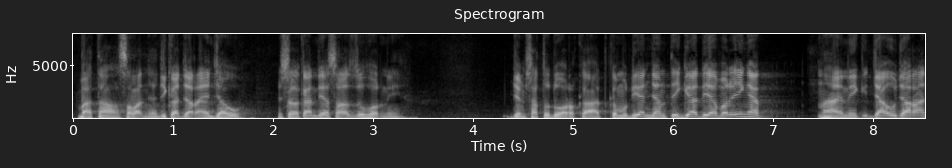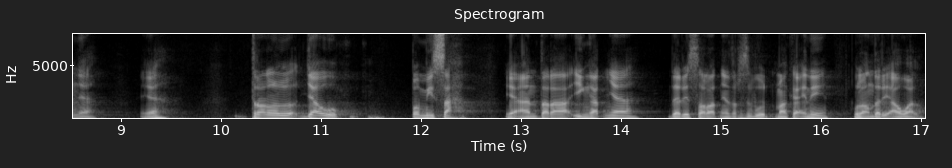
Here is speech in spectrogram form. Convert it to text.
batal salatnya jika jaraknya jauh. Misalkan dia salat zuhur nih jam satu dua rakaat kemudian jam tiga dia baru ingat nah ini jauh jaraknya ya terlalu jauh pemisah ya antara ingatnya dari salatnya tersebut. Maka ini ulang dari awal.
